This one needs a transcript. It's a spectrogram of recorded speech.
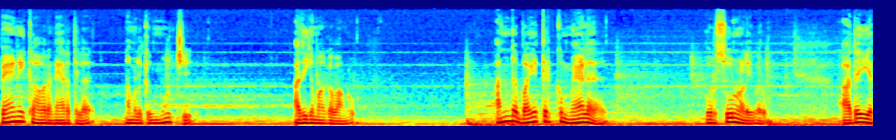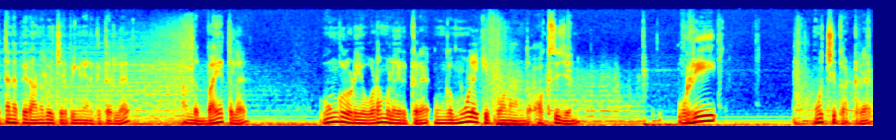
பேனிக் ஆகிற நேரத்தில் நம்மளுக்கு மூச்சு அதிகமாக வாங்கும். அந்த பயத்திற்கு மேலே ஒரு சூழ்நிலை வரும். அதை எத்தனை பேர் அனுபவிச்சிருப்பீங்கன்னு எனக்கு தெரில அந்த பயத்தில் உங்களுடைய உடம்புல இருக்கிற உங்கள் மூளைக்கு போன அந்த ஆக்சிஜன் ஒரே மூச்சு காட்டுற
